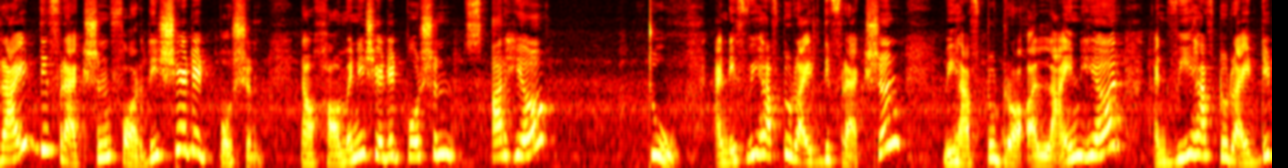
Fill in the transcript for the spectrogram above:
Write the fraction for the shaded portion. Now how many shaded portions are here? 2 and if we have to write the fraction we have to draw a line here and we have to write the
